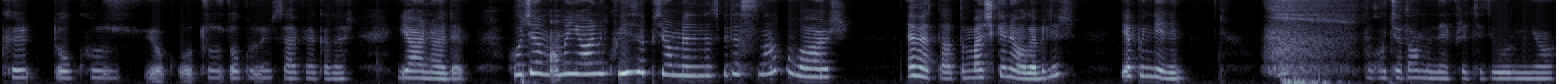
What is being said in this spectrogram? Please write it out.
49 yok 39. sayfaya kadar. Yarın ödev. Hocam ama yarın quiz yapacağım dediniz. Bir de sınav mı var? Evet tatlım. Başka ne olabilir? Yapın gelin. Uf, bu hocadan da nefret ediyorum ya.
